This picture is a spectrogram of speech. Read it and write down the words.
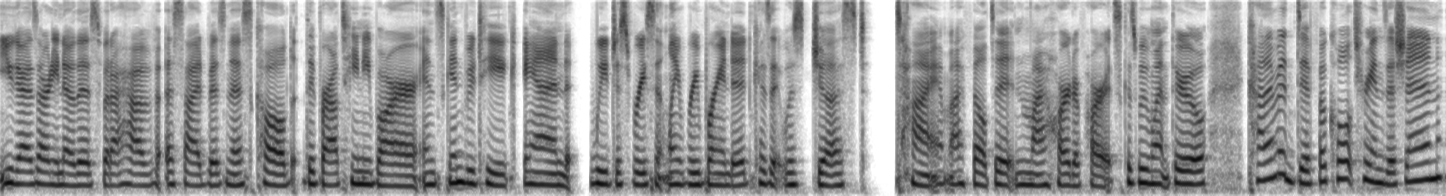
you guys already know this, but I have a side business called the Broutini Bar and Skin Boutique. And we just recently rebranded because it was just time. I felt it in my heart of hearts because we went through kind of a difficult transition.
